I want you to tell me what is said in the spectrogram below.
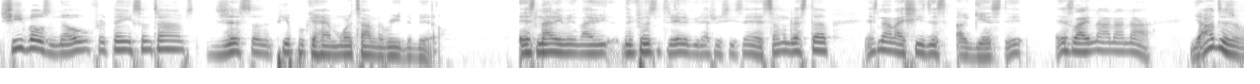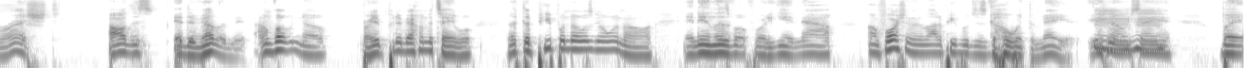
she votes no for things sometimes just so that people can have more time to read the bill. It's not even like if you listen to the interview, that's what she said. Some of that stuff, it's not like she's just against it. It's like, nah, nah, nah. Y'all just rushed all this development. I'm voting no. Bring it, put it back on the table. Let the people know what's going on, and then let's vote for it again. Now, unfortunately, a lot of people just go with the mayor. You know what I'm Mhm. saying? But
